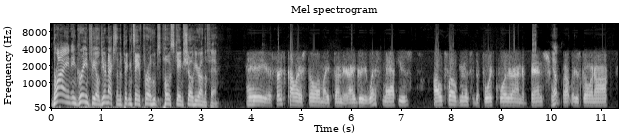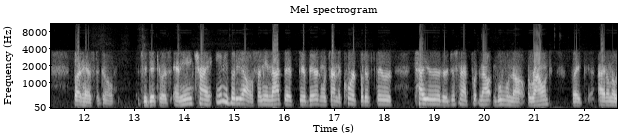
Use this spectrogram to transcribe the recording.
Brian in Greenfield, you're next on the Pick and Save Pro Hoops post game show here on the Fan. Hey, the first caller stole my thunder. I agree. Wes Matthews, all 12 minutes of the fourth quarter on the bench yep. when Butler's going off. Bud has to go. It's ridiculous. And he ain't trying anybody else. I mean, not that they're than what's on the court, but if they're tired or just not putting out and moving around, like, I don't know,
